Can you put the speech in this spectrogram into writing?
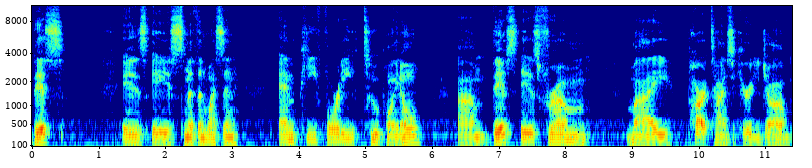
This is a Smith & Wesson MP40 2.0. Um, this is from my part-time security job.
